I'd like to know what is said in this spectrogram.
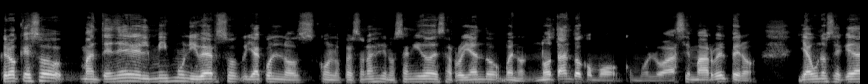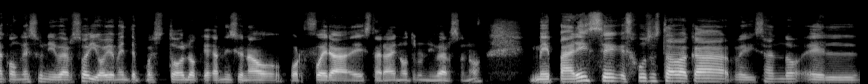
creo que eso, mantener el mismo universo ya con los, con los personajes que nos han ido desarrollando, bueno, no tanto como, como lo hace Marvel, pero ya uno se queda con ese universo y obviamente pues todo lo que has mencionado por fuera estará en otro universo, ¿no? Me parece, que justo estaba acá revisando el,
